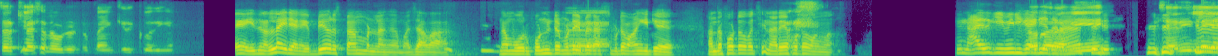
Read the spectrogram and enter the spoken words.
சர்க்குலேஷன் விட்டுட்டு இருப்பேன் கிறுக்குவதிங்க ஏய் இது நல்ல ஐடியாங்க. எப்படியோ ஒரு ஸ்பேம் பண்ணலாங்க மஜாவா? நம்ம ஒரு பொண்ணுகிட்ட மட்டும் எப்படியோ கஷ்டப்பட்டு வாங்கிட்டு அந்த போட்டோ வச்சு நிறைய போட்டோ வாங்கலாம். நான் இதுக்கு இவங்களுக்கு ஐடியா தரேன்? இல்ல இல்ல.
